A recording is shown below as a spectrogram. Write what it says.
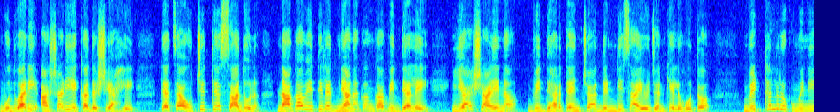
बुधवारी आषाढी एकादशी आहे. त्याचा औचित्य साधून नागाव येथील ज्ञानगंगा विद्यालय या शाळेनं विद्यार्थ्यांच्या दिंडीचं आयोजन केलं होतं. विठ्ठल रुक्मिणी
